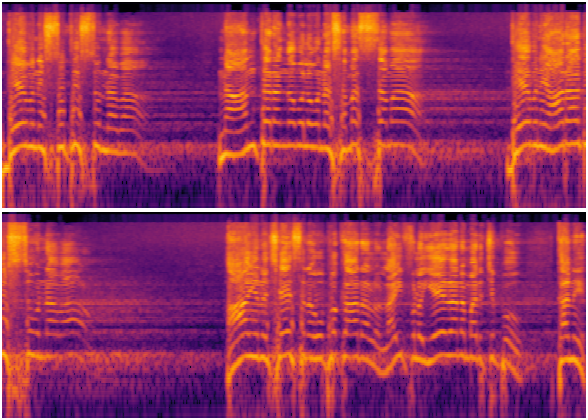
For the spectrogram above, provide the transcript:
దేవుని స్థుతిస్తున్నావా? నా అంతరంగంలో ఉన్న సమస్తమా? దేవుని ఆరాధిస్తూ ఉన్నావా? ఆయన చేసిన ఉపకారాలు లైఫ్లో ఏదైనా మర్చిపో కానీ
